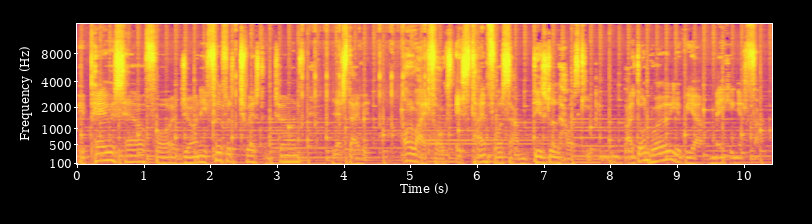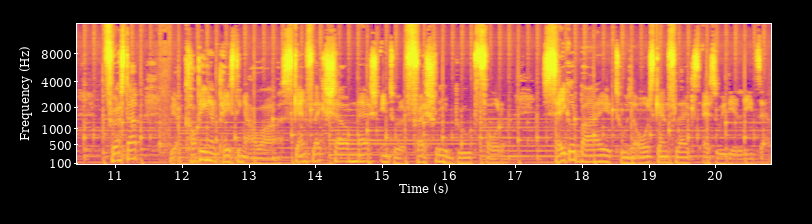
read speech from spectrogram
Prepare yourself for a journey filled with twists and turns. Let's dive in. Alright folks, it's time for some digital housekeeping. But don't worry, we are making it fun. First up, we are copying and pasting our Scanflag shell mesh into a freshly brewed folder. Say goodbye to the old scan flags as we delete them.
